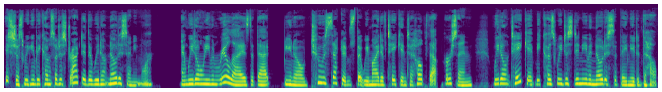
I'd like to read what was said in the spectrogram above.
It's just we can become so distracted that we don't notice anymore. And we don't even realize that that, you know, two seconds that we might have taken to help that person, we don't take it because we just didn't even notice that they needed the help.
